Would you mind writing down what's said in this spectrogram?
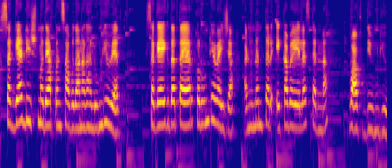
सगळ्या डिशमध्ये आपण साबुदाणा घालून घेऊयात. सगळ्या एकदा तयार करून ठेवायच्या आणि नंतर एका वेळेलाच त्यांना वाफ देऊन घेऊ.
